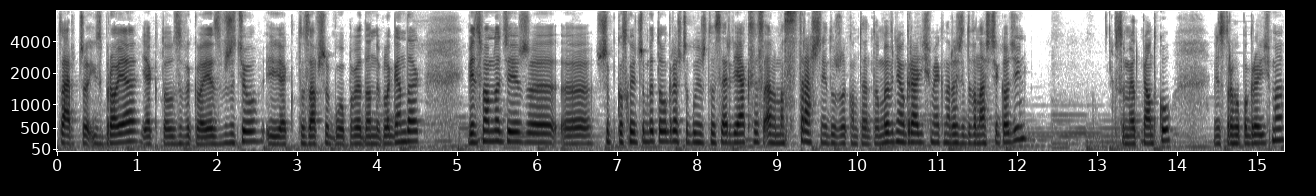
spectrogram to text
tarczę i zbroję, jak to zwykle jest w życiu i jak to zawsze było opowiadane w legendach. Więc mam nadzieję, że y, szybko skończymy tą grę, szczególnie, że to jest Early Access, ale ma strasznie dużo kontentu. My w nią graliśmy jak na razie 12 godzin, w sumie od piątku, więc trochę pograliśmy.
